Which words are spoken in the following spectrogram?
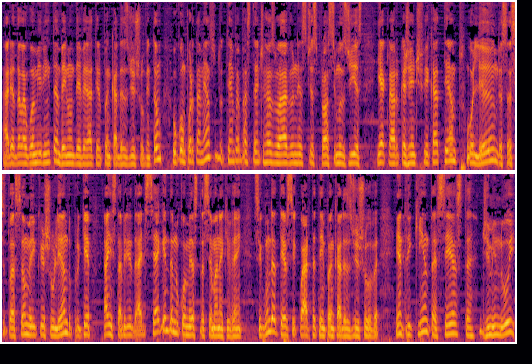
a área da Lagoa Mirim também não deverá ter pancadas de chuva. Então, o comportamento do tempo é bastante razoável nestes nos próximos dias. E é claro que a gente fica atento, olhando essa situação, meio que chulhando, porque a instabilidade segue ainda no começo da semana que vem. Segunda, terça e quarta tem pancadas de chuva. Entre quinta e sexta diminui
